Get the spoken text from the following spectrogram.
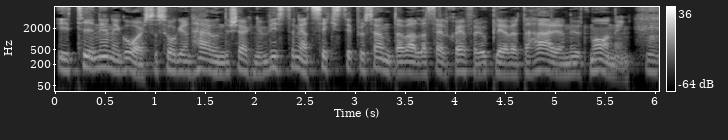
I tidningen igår så såg jag den här undersökningen. Visste ni att 60% av alla säljchefer upplever att det här är en utmaning? Mm.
